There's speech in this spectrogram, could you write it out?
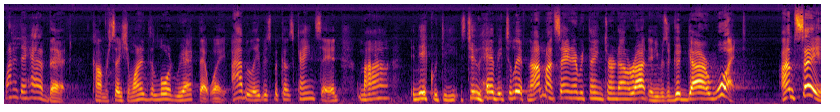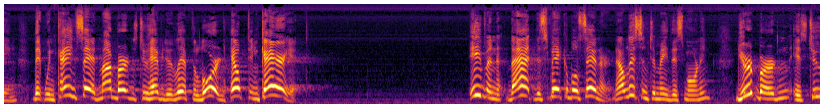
Why did they have that conversation? Why did the Lord react that way? I believe it's because Cain said, My iniquity is too heavy to lift. Now, I'm not saying everything turned out all right, that he was a good guy or what. I'm saying that when Cain said, My burden's too heavy to lift, the Lord helped him carry it even that despicable sinner. Now, listen to me this morning. Your burden is too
